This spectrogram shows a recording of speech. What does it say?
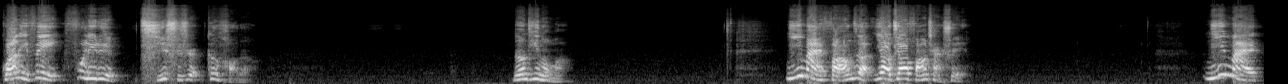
管理费、负利率，其实是更好的。能听懂吗？你买房子要交房产税，你买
